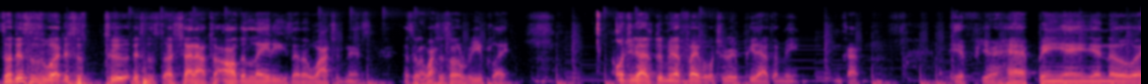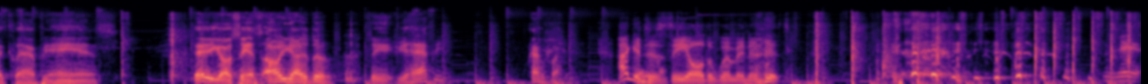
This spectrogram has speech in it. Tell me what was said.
So this is what this is to. This is a shout out to all the ladies that are watching this. That's gonna watch this on replay. I want you guys to do me a favor. I want you to repeat after me. Okay. If you're happy and you know it, clap your hands. There you go. See, that's all you got to do. See, if you're happy, clap about it. I can just see all the women. Yeah,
